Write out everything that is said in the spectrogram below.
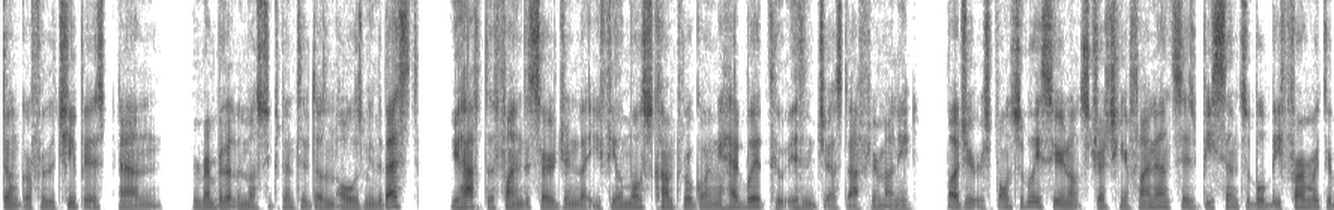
Don't go for the cheapest. And remember that the most expensive doesn't always mean the best. You have to find the surgeon that you feel most comfortable going ahead with who isn't just after your money. Budget responsibly so you're not stretching your finances. Be sensible, be firm with your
